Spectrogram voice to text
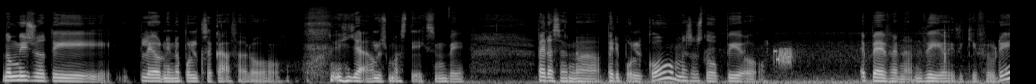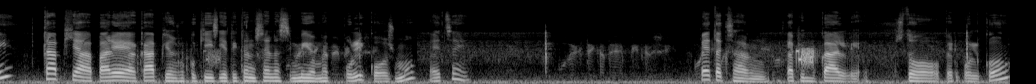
Νομίζω ότι πλέον είναι πολύ ξεκάθαρο για όλους μας τι έχει συμβεί. Πέρασε ένα περιπολικό μέσα στο οποίο επέβαιναν δύο ειδικοί φρουροί. Κάποια παρέα, κάποιος από εκεί, γιατί ήταν σε ένα σημείο με πολύ κόσμο, έτσι. Πέταξαν κάποιο μπουκάλι στο περιπολικό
